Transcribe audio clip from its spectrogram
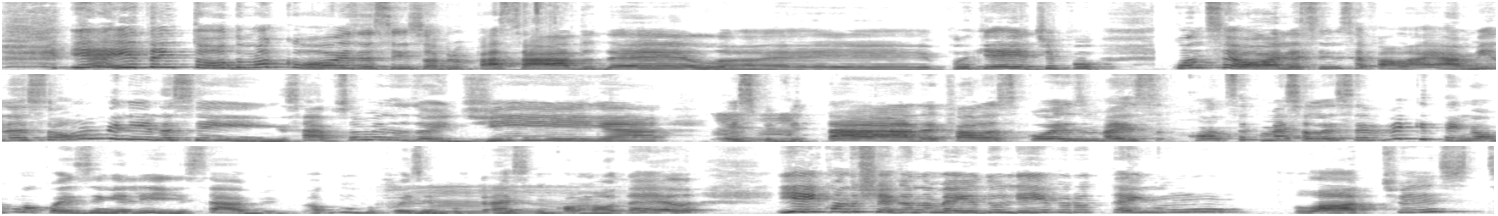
E aí tem toda uma coisa, assim, sobre o passado dela. É... Porque, tipo, quando você olha assim, você fala, ah, a mina é só uma menina, assim, sabe? Só uma menina doidinha, uhum. espivitada, que fala as coisas, mas quando você começa a ler, você vê que tem alguma coisinha ali, sabe? Alguma coisinha por trás que incomoda ela. E aí, quando chega no meio do livro, tem um plot twist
